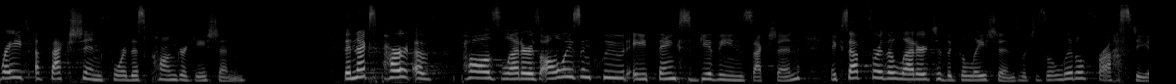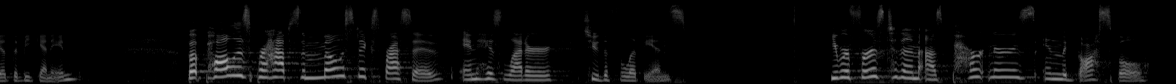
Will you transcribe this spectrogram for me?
great affection for this congregation. The next part of Paul's letters always include a thanksgiving section, except for the letter to the Galatians, which is a little frosty at the beginning. But Paul is perhaps the most expressive in his letter to the Philippians. He refers to them as partners in the gospel.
